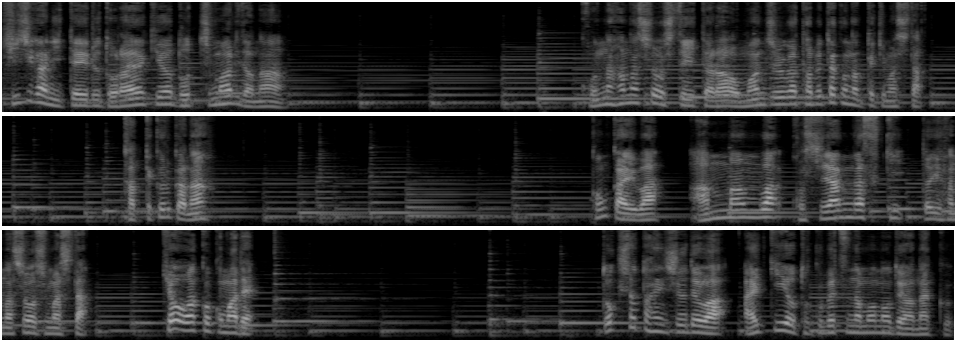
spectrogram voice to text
生地が似ているどら焼きはどっちもありだな。こんな話をしていたらおまんじゅうが食べたくなってきました。買ってくるかな？今回はあんまんはこしあんが好きという話をしました。今日はここまで。読書と編集では IT を特別なものではなく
